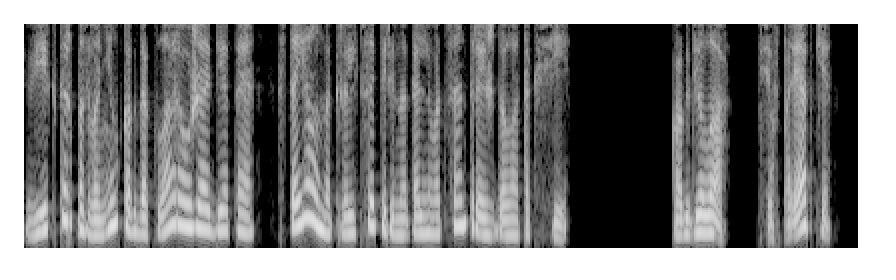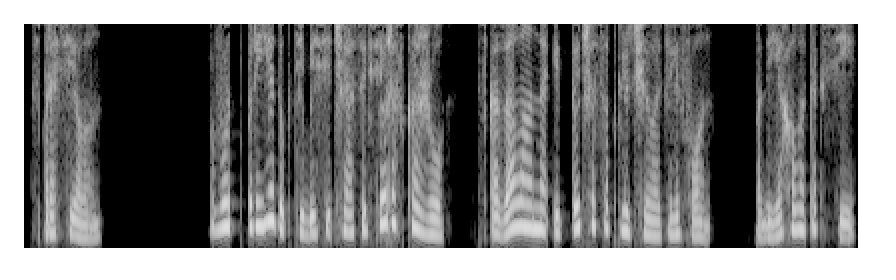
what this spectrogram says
Виктор позвонил, когда Клара, уже одетая, стояла на крыльце перинатального центра и ждала такси. «Как дела? Все в порядке?» — спросил он. «Вот приеду к тебе сейчас и все расскажу», — сказала она и тотчас отключила телефон. Подъехало такси.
